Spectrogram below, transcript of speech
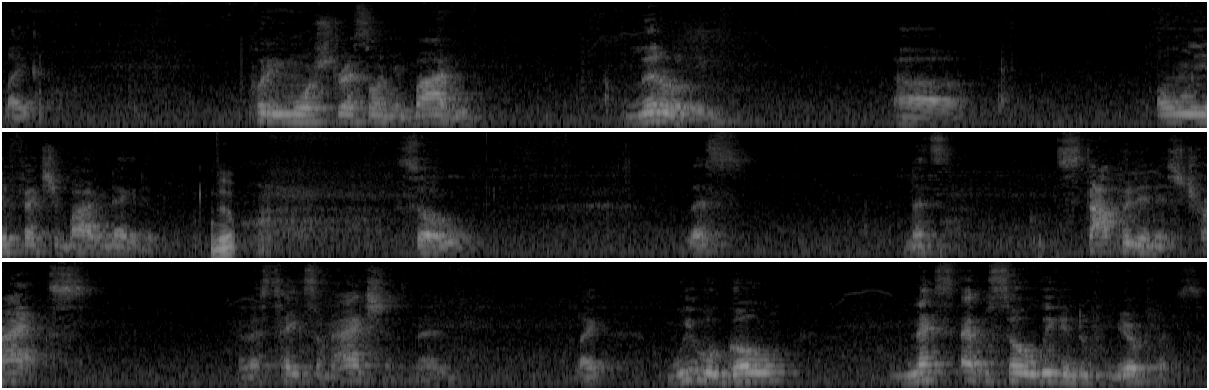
like putting more stress on your body, literally, uh, only affects your body negatively. Yep. So let's let's stop it in its tracks and let's take some actions, man. Like we will go next episode we can do from your place,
